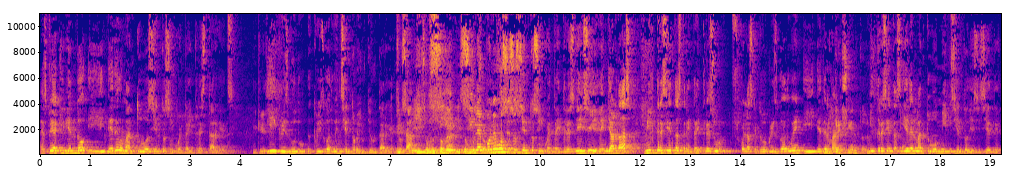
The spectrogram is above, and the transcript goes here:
estoy aquí viendo y Edelman tuvo 153 targets. ¿Y Chris? Y Chris, Good- Chris Godwin 121 targets. Chris o sea, hizo mucho si, más, hizo si mucho le ponemos esos 153, y sí, en yardas, 1333 ur- fue las que tuvo Chris Godwin y Edelman 1300. 1300 y Edelman tuvo 1117.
